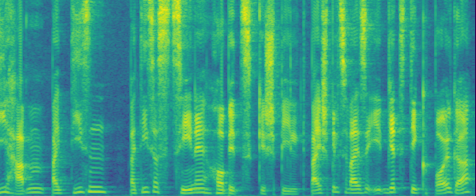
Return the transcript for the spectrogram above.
die haben bei, diesen, bei dieser Szene Hobbits gespielt. Beispielsweise wird Dick Bolger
